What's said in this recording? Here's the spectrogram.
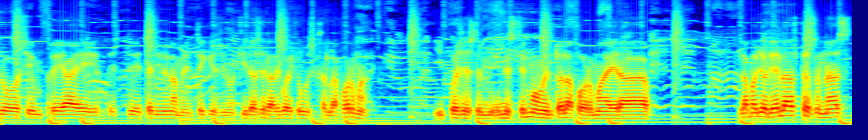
Yo siempre he, este, tenido en la mente que si uno quiere hacer algo hay que buscar la forma. Y pues este, en este momento la forma era la mayoría de las personas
